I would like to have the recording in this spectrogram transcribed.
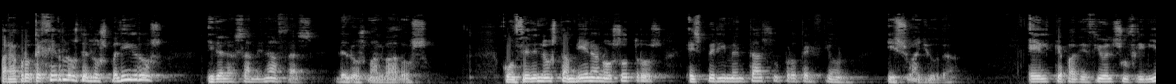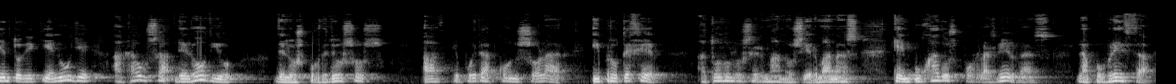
para protegerlos de los peligros y de las amenazas de los malvados. Concédenos también a nosotros experimentar su protección y su ayuda. Él que padeció el sufrimiento de quien huye a causa del odio de los poderosos, haz que pueda consolar y proteger a todos los hermanos y hermanas que empujados por las guerras, la pobreza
